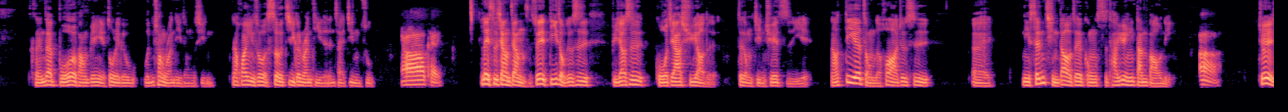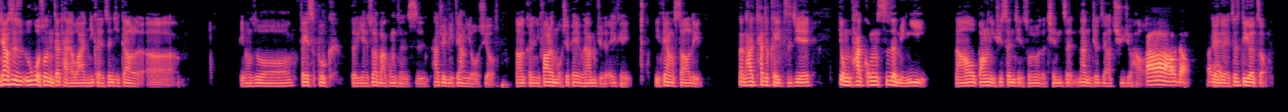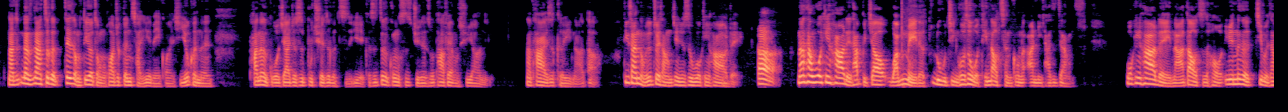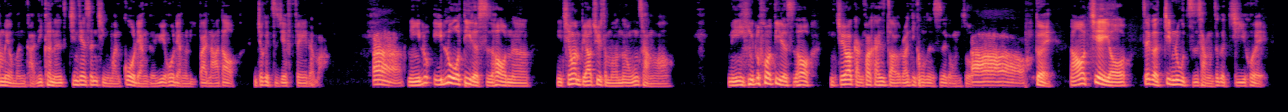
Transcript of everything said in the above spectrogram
可能在博二旁边也做了一个文创软体中心，那欢迎所有设计跟软体的人才进驻。啊，OK。类似像这样子，所以第一种就是比较是国家需要的这种紧缺职业，然后第二种的话就是，呃，你申请到这个公司，他愿意担保你啊，就有点像是如果说你在台湾，你可能申请到了呃，比方说 Facebook 的演算法工程师，他觉得你非常优秀，然后可能你发了某些 paper，他们觉得哎可以，你非常 solid，那他他就可以直接用他公司的名义，然后帮你去申请所有的签证，那你就只要去就好了。啊，我懂。Okay. 对对，这是第二种。那那那这个这种第二种的话，就跟产业没关系。有可能他那个国家就是不缺这个职业，可是这个公司觉得说他非常需要你，那他还是可以拿到。第三种就最常见就是 working holiday 啊。那他 working holiday 他比较完美的路径，或者我听到成功的案例，他是这样子：working holiday 拿到之后，因为那个基本上没有门槛，你可能今天申请完，过两个月或两个礼拜拿到，你就可以直接飞了嘛。啊，你落一落地的时候呢？你千万不要去什么农场哦！你一落地的时候，你就要赶快开始找软体工程师的工作啊。Oh. 对，然后借由这个进入职场这个机会，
